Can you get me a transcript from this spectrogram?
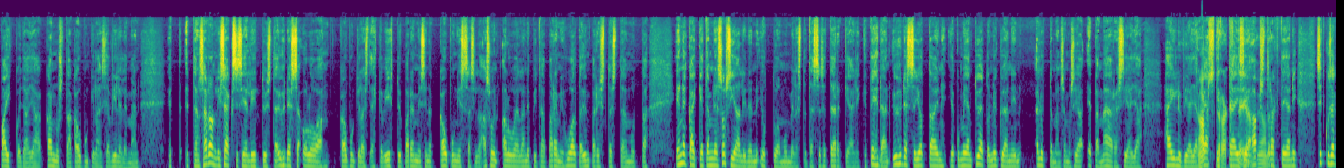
paikkoja ja kannustaa kaupunkilaisia viljelemään. Että et tämän sadon lisäksi siihen liittyy sitä yhdessäoloa, kaupunkilaiset ehkä viihtyy paremmin siinä kaupungissa, sillä asuinalueella ne pitää paremmin huolta ympäristöstään, mutta ennen kaikkea tämmöinen sosiaalinen juttu on mun mielestä tässä se tärkeä. Eli tehdään yhdessä jotain ja kun meidän työt on nykyään niin älyttömän semmoisia epämääräisiä ja häilyviä ja pätkittäisiä, abstrakteja, niin sitten kun sä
